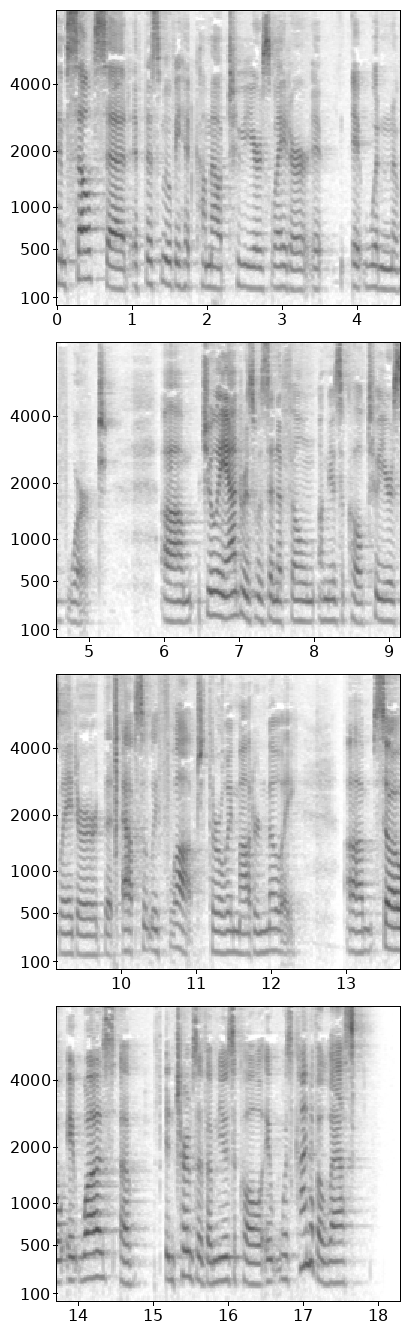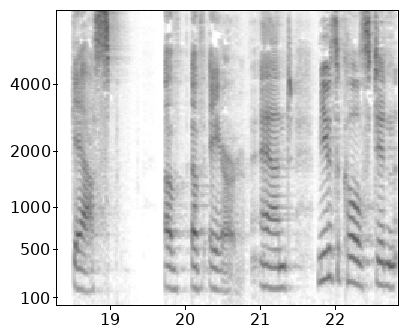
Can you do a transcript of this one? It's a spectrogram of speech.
himself said if this movie had come out two years later, it, it wouldn't have worked. Um, Julie Andrews was in a film, a musical, two years later that absolutely flopped, Thoroughly Modern Millie. Um, so it was, a, in terms of a musical, it was kind of a last gasp of, of air. And musicals didn't,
